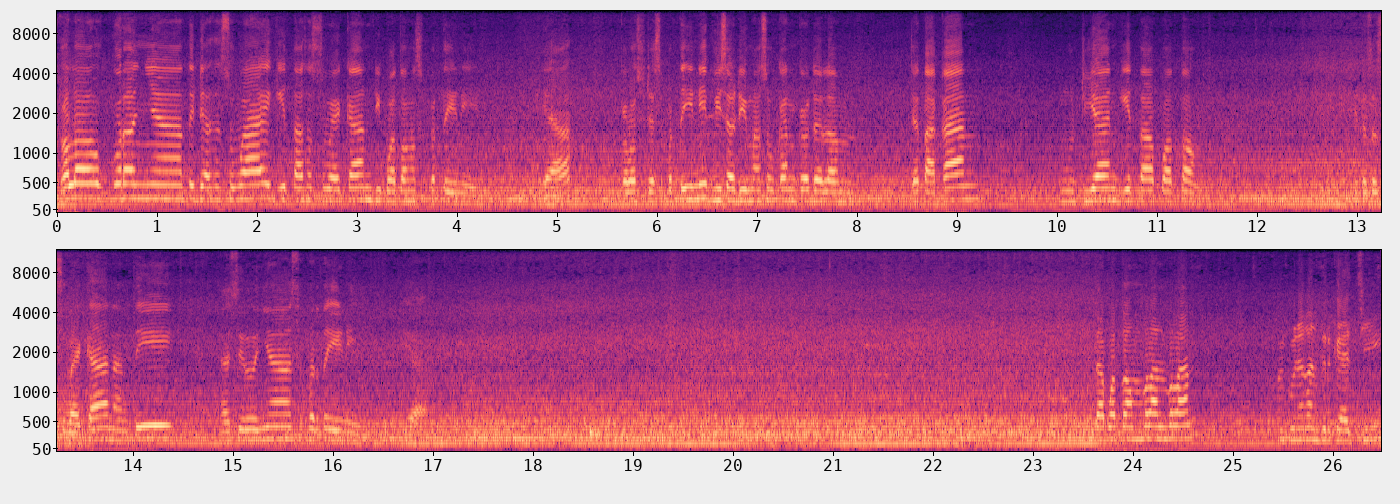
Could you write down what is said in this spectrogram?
kalau ukurannya tidak sesuai kita sesuaikan dipotong seperti ini. Ya kalau sudah seperti ini bisa dimasukkan ke dalam cetakan kemudian kita potong. Kita sesuaikan nanti hasilnya seperti ini. Ya. Kita potong pelan-pelan menggunakan gergaji.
